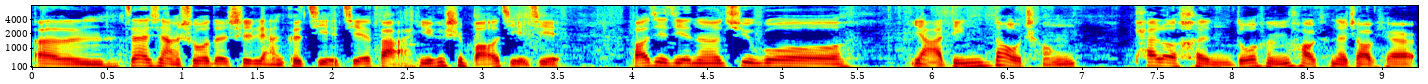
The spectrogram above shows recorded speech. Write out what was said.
嗯，再想说的是两个姐姐吧，一个是宝姐姐，宝姐姐呢去过亚丁稻城，拍了很多很好看的照片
